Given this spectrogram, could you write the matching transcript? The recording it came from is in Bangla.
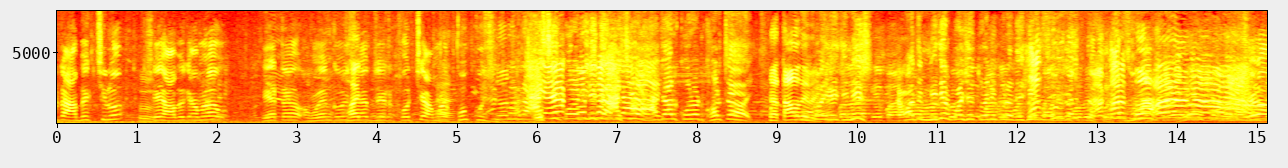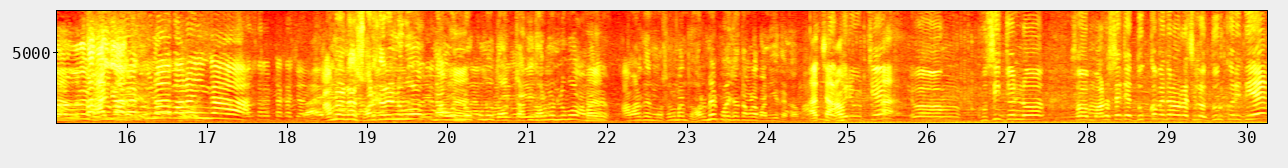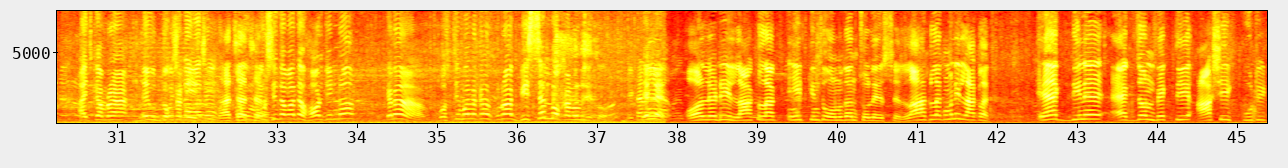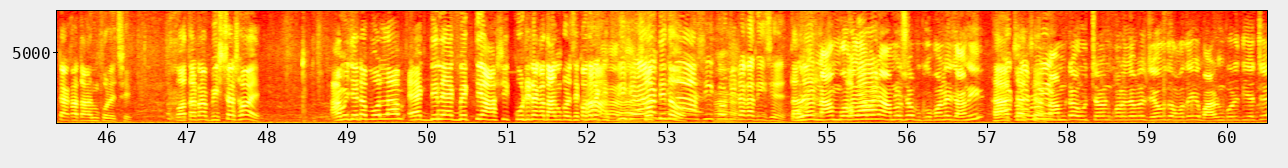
একটা আবেগ ছিল সেই আবেগে আমরা একটা হুমায়ুন কবির সাহেব যেটা করছে আমরা হ্যাঁ। খুব খুশি। আশি কোটি যদি আশি হাজার করোড় খরচা হয়। হ্যাঁ তাও দেবে। এই জিনিস আমাদের নিজের পয়সায় তৈরি করে দেখিয়ে আমরা না সরকারের নেব না অন্য কোনো জাতি ধর্মের নেব আমাদের আমাদের মুসলমান ধর্মের পয়সাতে আমরা বানিয়ে দেখাবো। আচ্ছা আম- উঠছে এবং খুশির জন্য সব মানুষের যে দুঃখ বেদনাটা ছিল দূর করে দিয়ে আজকে আমরা এই উদ্যোগটা নিয়েছি। আচ্ছা, আচ্ছা। মুর্শিদাবাদে হওয়ার জন্য কেন পশ্চিমবাংলা কেন পুরো বিশ্বের লোক আনন্দিত। এখানে অলরেডি লাখ লাখ ইট কিন্তু অনুদান চলে এসছে। লাখ লাখ মানে লাখ লাখ। একদিনে একজন ব্যক্তি আশি কোটি টাকা দান করেছে। কথাটা বিশ্বাস হয়? আমি যেটা বললাম একদিনে এক ব্যক্তি আশি কোটি টাকা দান করেছে। কথাটা কি সত্যি তো? আশি কোটি টাকা দিয়েছে। তাহলে নাম বলা যাবে না আমরা সব গোপনে জানি। হ্যাঁ, আচ্ছা, আচ্ছা। নামটা উচ্চারণ করা যাবে না যেহেতু আমাদেরকে বারণ করে দিয়েছে।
